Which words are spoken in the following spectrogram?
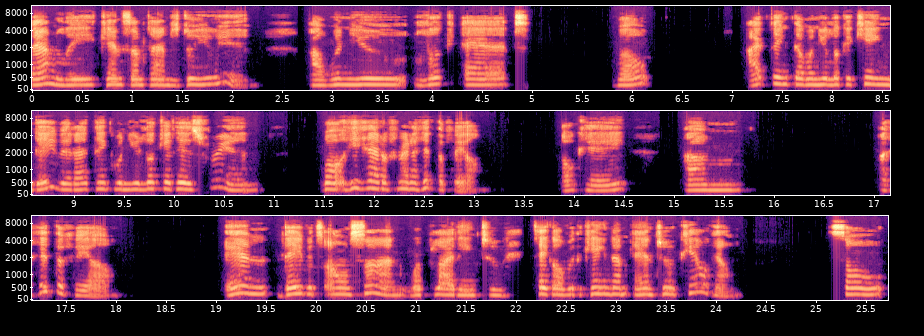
family can sometimes do you in. Uh, when you look at, well, I think that when you look at King David, I think when you look at his friend, well, he had a friend Ahithophel. Okay. Um, Ahithophel and David's own son were plotting to take over the kingdom and to kill him. So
